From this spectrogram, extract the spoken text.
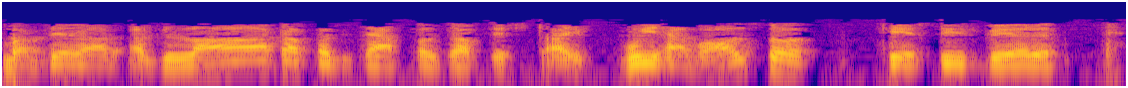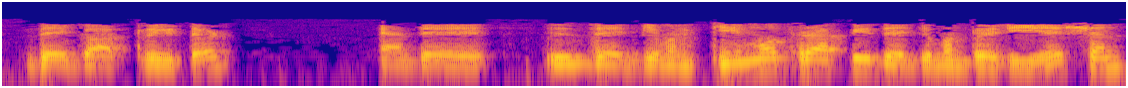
but there are a lot of examples of this type. We have also cases where they got treated and they they given chemotherapy, they given radiation,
